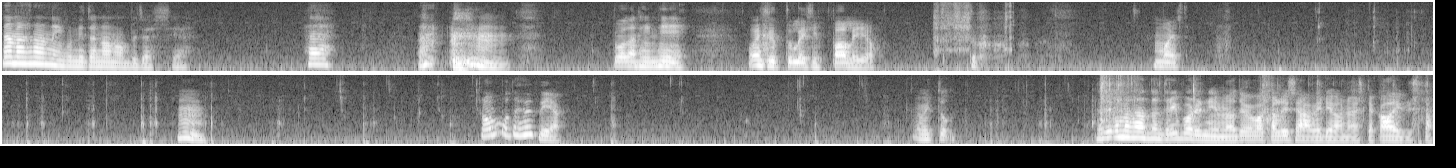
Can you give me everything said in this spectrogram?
Nämähän on niinku niitä nanopytessiä. Häh? Tuolta niin niin. Oi kun tulikin paljon. Tu- Maista. Hmm. On muuten hyviä. Vittu. Heti kun mä saan tän tripodin, niin mä otin vaikka lisää videoa näistä kaikista.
